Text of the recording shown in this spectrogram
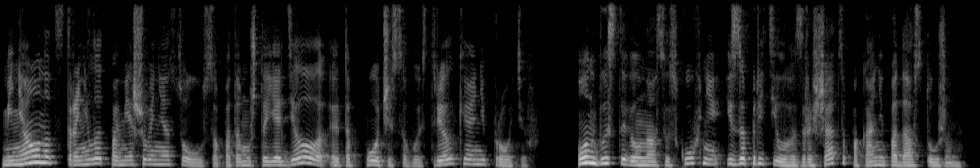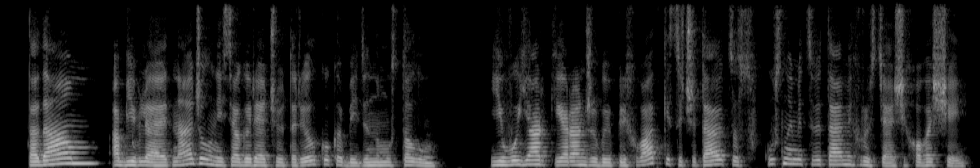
Меня он отстранил от помешивания соуса, потому что я делала это по часовой стрелке, а не против. Он выставил нас из кухни и запретил возвращаться, пока не подаст ужин. «Тадам!» – объявляет Найджел, неся горячую тарелку к обеденному столу. Его яркие оранжевые прихватки сочетаются с вкусными цветами хрустящих овощей.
